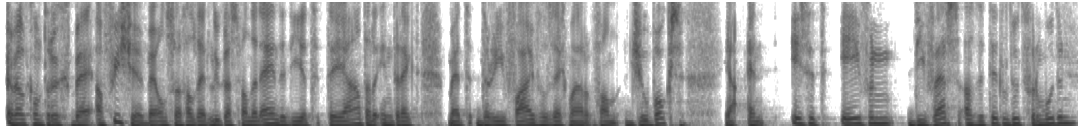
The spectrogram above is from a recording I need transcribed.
Welkom terug bij Affiche. Bij ons nog altijd Lucas van den Einde, die het theater intrekt met de revival zeg maar, van Jukebox. Ja, en is het even divers als de titel doet vermoeden?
